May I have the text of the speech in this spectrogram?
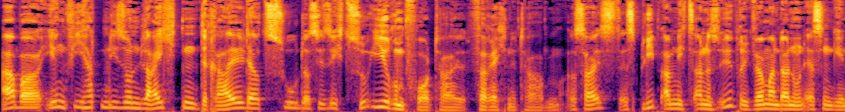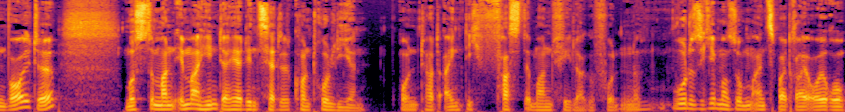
aber irgendwie hatten die so einen leichten Drall dazu, dass sie sich zu ihrem Vorteil verrechnet haben. Das heißt, es blieb am nichts anderes übrig. Wenn man da nun essen gehen wollte, musste man immer hinterher den Zettel kontrollieren und hat eigentlich fast immer einen Fehler gefunden. Da wurde sich immer so um ein, zwei, drei Euro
